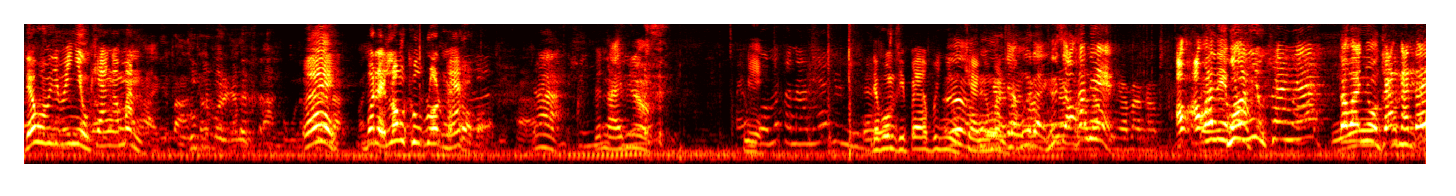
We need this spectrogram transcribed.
เดี๋ยวผมจะไปหิวแข่งกับมันทุบได้บ่นี่ครับเฮ้ยบ่ได้ลงทุบรถไหมอ่าเป็นไหนพี่น้องนี่ผมลักษณะเนี้ยอยู่นี่เดี๋ยวผมสิไปเอาไปหิวแข่งกับมันแก้มือได้คือจะเอาคันนี้เอาเอาคันนี้พอหิวแข่งนะแต่ว่าอยู่แข่งกันเด้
